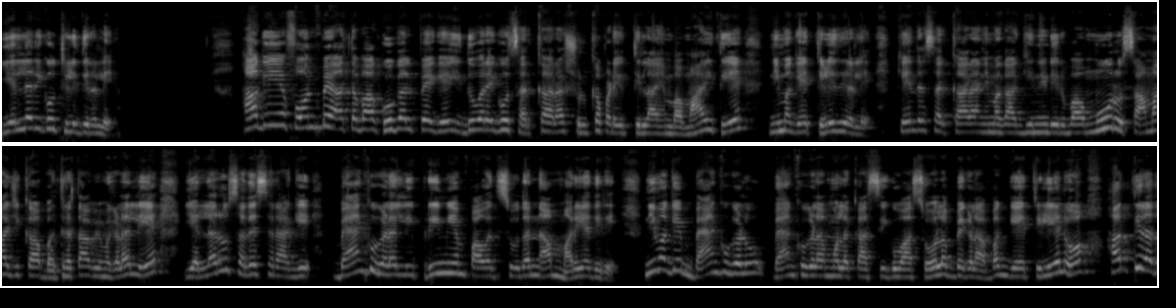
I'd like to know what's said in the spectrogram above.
ಎಲ್ಲರಿಗೂ ತಿಳಿದಿರಲಿ. ಹಾಗೆಯೇ ಫೋನ್ ಪೇ ಅಥವಾ ಗೂಗಲ್ ಪೇಗೆ ಇದುವರೆಗೂ ಸರ್ಕಾರ ಶುಲ್ಕ ಪಡೆಯುತ್ತಿಲ್ಲ ಎಂಬ ಮಾಹಿತಿ ನಿಮಗೆ ತಿಳಿದಿರಲಿ. ಕೇಂದ್ರ ಸರ್ಕಾರ ನಿಮಗಾಗಿ ನೀಡಿರುವ ಮೂರು ಸಾಮಾಜಿಕ ಭದ್ರತಾ ವಿಮೆಗಳಲ್ಲಿ ಎಲ್ಲರೂ ಸದಸ್ಯರಾಗಿ ಬ್ಯಾಂಕುಗಳಲ್ಲಿ ಪ್ರೀಮಿಯಂ ಪಾವತಿಸುವುದನ್ನು ಮರೆಯದಿರಿ. ನಿಮಗೆ ಬ್ಯಾಂಕುಗಳು, ಬ್ಯಾಂಕುಗಳ ಮೂಲಕ ಸಿಗುವ ಸೌಲಭ್ಯಗಳ ಬಗ್ಗೆ ತಿಳಿಯಲು ಹತ್ತಿರದ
